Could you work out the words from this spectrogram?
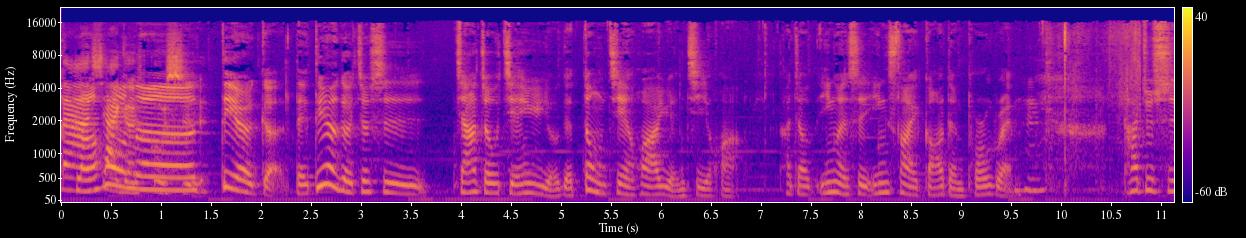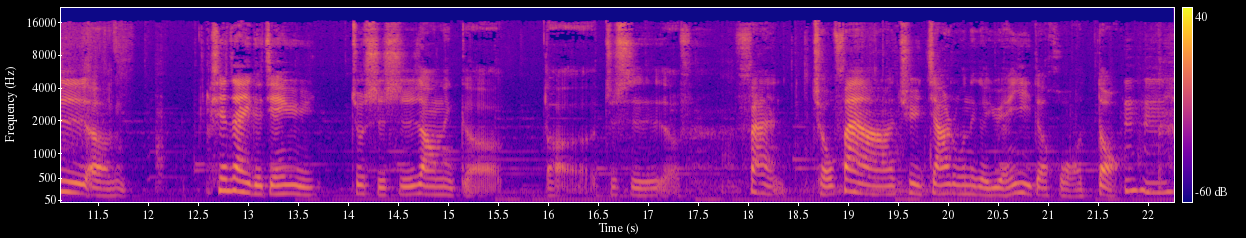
那下一个故事，第二个，对，第二个就是加州监狱有一个洞见花园计划，它叫英文是 Inside Garden Program，它就是嗯，现在一个监狱就实施让那个呃，就是犯囚犯啊去加入那个园艺的活动，嗯哼。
